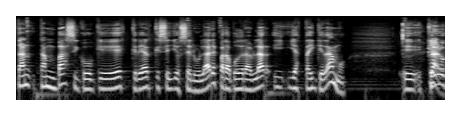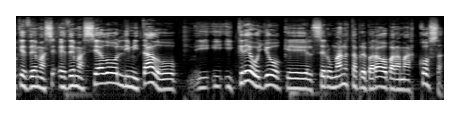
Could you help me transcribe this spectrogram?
tan, tan básico que es crear, qué sé yo, celulares para poder hablar y, hasta ahí quedamos. Eh, claro. Creo que es, es demasiado limitado y, creo yo que el ser humano está preparado para más cosas.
